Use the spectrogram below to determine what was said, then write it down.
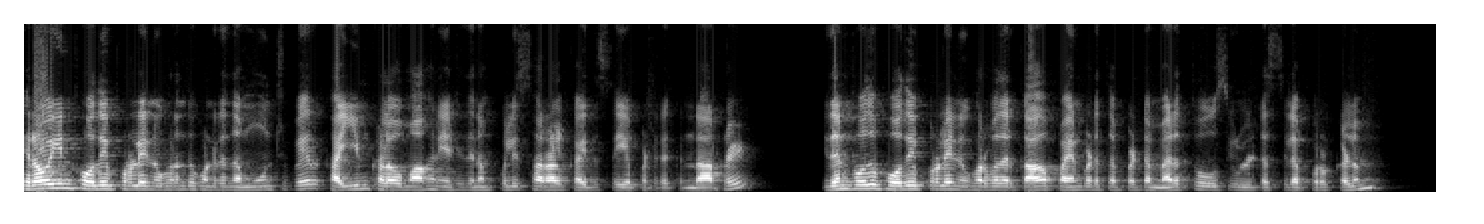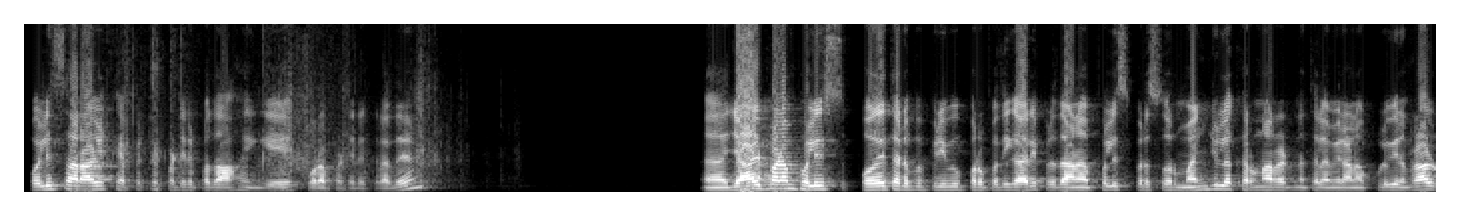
ஹெரோயின் போதைப் பொருளை நுகர்ந்து கொண்டிருந்த மூன்று பேர் கையும் களவுமாக நேற்று தினம் போலீசாரால் கைது செய்யப்பட்டிருக்கின்றார்கள். இதன்போது போதைப் பொருளை நுகர்வதற்காக பயன்படுத்தப்பட்ட மருத்துவ ஊசி உள்ளிட்ட சில பொருட்களும் போலீசாரால் கைப்பற்றப்பட்டிருப்பதாக இங்கே கூறப்பட்டிருக்கிறது. யாழ்ப்பாணம் போலீஸ் போதைத் தடுப்பு பிரிவு பொறுப்பதிகாரி பிரதான போலீஸ் பிரசுவர் மஞ்சுள கருணாரட்ன தலைமையிலான குழுவினரால்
